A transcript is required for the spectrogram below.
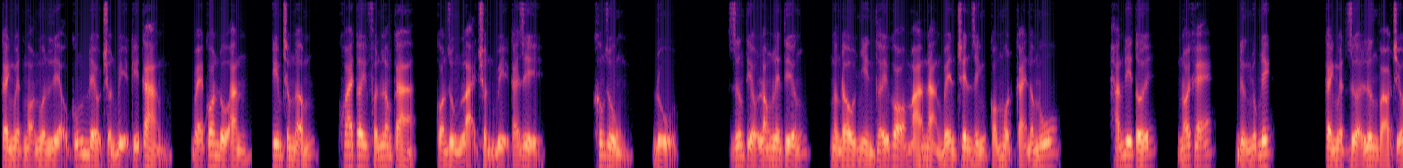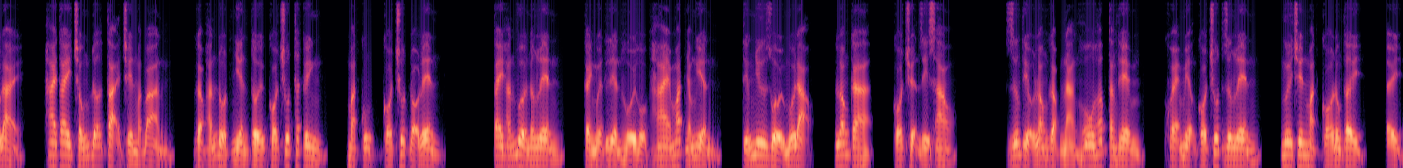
Cảnh nguyệt ngọn nguồn liệu cũng đều chuẩn bị kỹ càng, bé con đồ ăn, kim châm nấm, khoai tây phấn long ca còn dùng lại chuẩn bị cái gì? Không dùng, đủ. Dương tiểu long lên tiếng ngầm đầu nhìn thấy gò má nàng bên trên dính có một cái nấm mũ. Hắn đi tới, nói khẽ, đừng núp ních cảnh nguyệt dựa lưng vào chiếu đài, hai tay chống đỡ tại trên mặt bàn, gặp hắn đột nhiên tới có chút thất kinh, mặt cũng có chút đỏ lên. Tay hắn vừa nâng lên cảnh nguyệt liền hồi hộp hai mắt nhắm nghiền, tiếng như rồi mỗi đạo, long ca, có chuyện gì sao? Dương tiểu long gặp nàng hô hấp tăng thêm khoe miệng có chút dương lên, ngươi trên mặt có đông tây, ấy.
